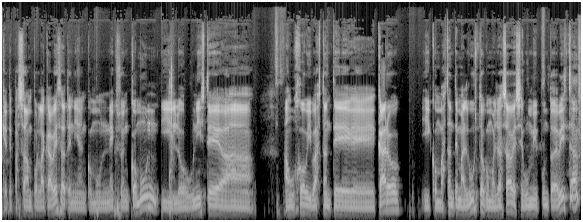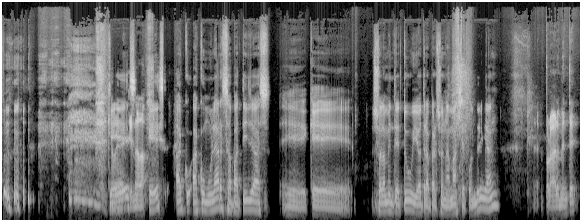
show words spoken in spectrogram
que, te pasaban por la cabeza tenían como un nexo en común y lo uniste a, a un hobby bastante caro y con bastante mal gusto, como ya sabes, según mi punto de vista. que, es, acumular zapatillas eh, que solamente tú y otra persona más se pondrían. Probablemente.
